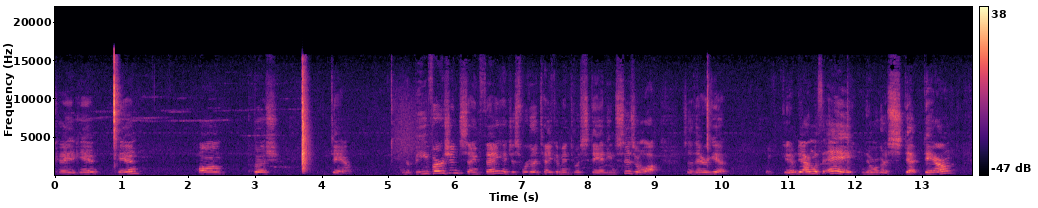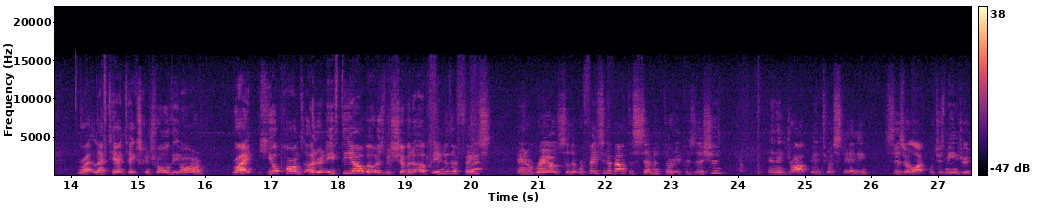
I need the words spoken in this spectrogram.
Okay, again, pin, palm, push, down. In the B version, same thing, and just we're going to take them into a standing scissor lock. So there again, we get them down with A, and then we're going to step down. Right, left hand takes control of the arm. Right heel palms underneath the elbow as we shove it up into their face and around so that we're facing about the 730 position and then drop into a standing scissor lock, which means your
